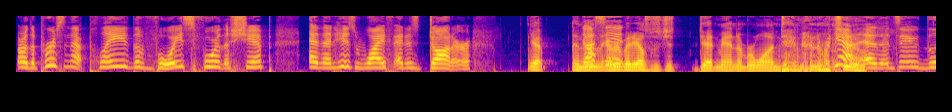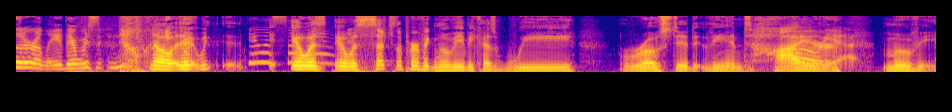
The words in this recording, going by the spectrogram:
are the person that played the voice for the ship and then his wife and his daughter. Yep. and That's then it. everybody else was just Dead Man number one, Dead Man number Yeah, two. it's, it, literally, there was no. No, it, we- it was. it was so it was such the perfect movie because we roasted the entire Oh, yeah. movie.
